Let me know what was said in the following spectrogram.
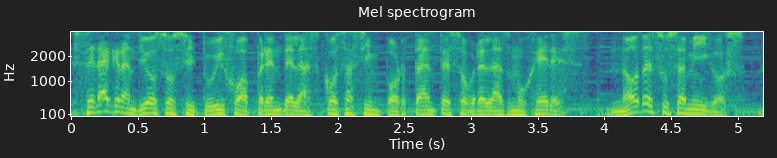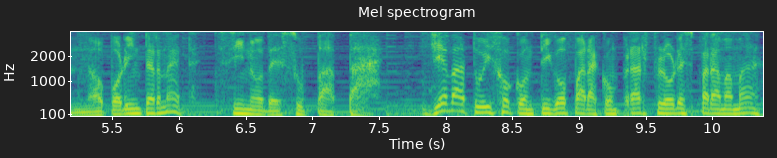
Será grandioso si tu hijo aprende las cosas importantes sobre las mujeres, no de sus amigos, no por internet, sino de su papá. Lleva a tu hijo contigo para comprar flores para mamá.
